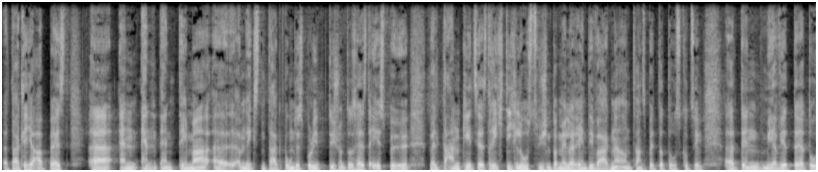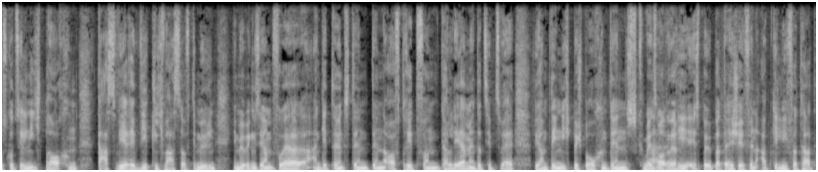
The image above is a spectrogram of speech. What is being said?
äh, deutlicher abbeißt, äh, ein, ein, ein Thema äh, am nächsten Tag bundespolitisch und das heißt SPÖ, weil dann geht es erst richtig los zwischen Pamela Rendi-Wagner und Hans-Peter Doskozil. Äh, denn mehr wird der Herr Doskozil nicht brauchen. Das wäre wirklich Wasser auf die Mühlen. Im Übrigen, Sie haben vorher angetönt den, den Auftritt von Karl Lehrmann in der ZIP 2. Wir haben den nicht besprochen, den äh, machen, ja? die SPÖ-Parteichefin abgeliefert hat.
